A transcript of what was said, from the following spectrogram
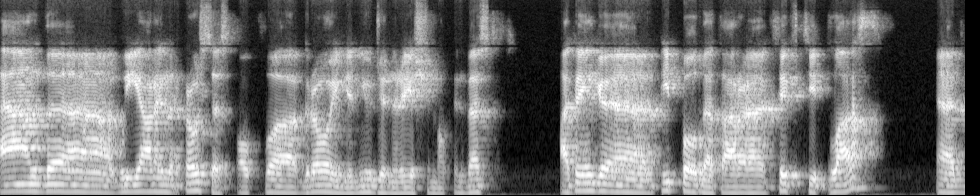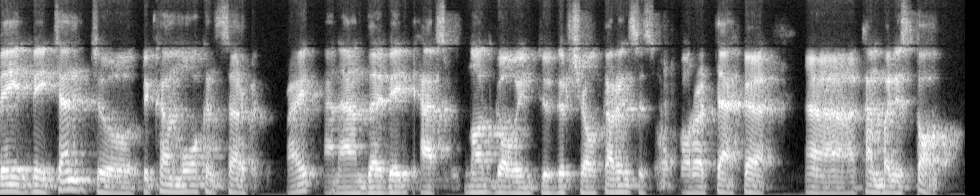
And uh, we are in the process of uh, growing a new generation of investors. I think uh, people that are 50 plus, they, they tend to become more conservative, right? And, and they perhaps not go into virtual currencies or, or tech uh, company stock.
